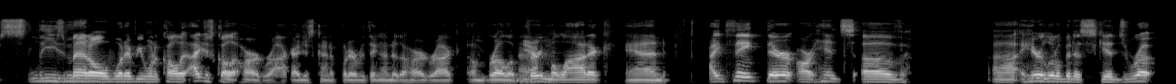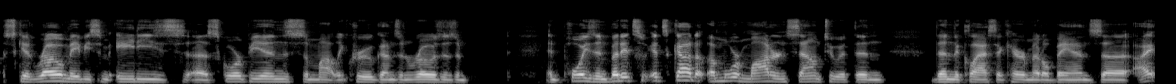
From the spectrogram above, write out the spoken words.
sleaze metal, whatever you want to call it. I just call it hard rock. I just kind of put everything under the hard rock umbrella. Yeah. Very melodic, and I think there are hints of. Uh, I hear a little bit of Skid's Row, Skid Row, maybe some '80s uh, Scorpions, some Motley Crue, Guns N' Roses, and and Poison. But it's it's got a, a more modern sound to it than than the classic hair metal bands. Uh, I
